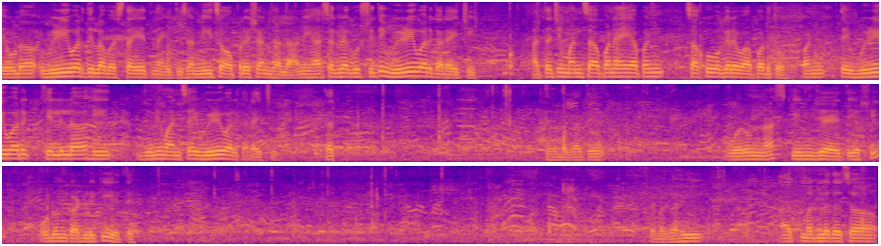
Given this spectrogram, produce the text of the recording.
तेवढं विळीवर तिला बसता येत नाही. तिचं नीचं ऑपरेशन झालं आणि ह्या सगळ्या गोष्टी ती विळीवर करायची. आताची माणसं आपण हे आपण चाकू वगैरे वापरतो. पण ते विळीवर केलेलं ही जुनी माणसं ही विळीवर करायची. तर हे बघा ते वरून ना स्किन जी आहे ती अशी ओढून काढली की येते. बघा ही आतमधलं त्याचं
